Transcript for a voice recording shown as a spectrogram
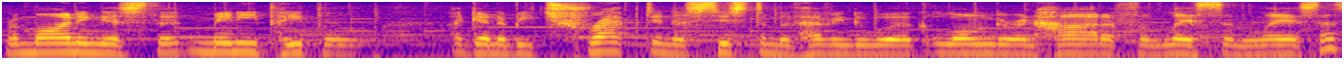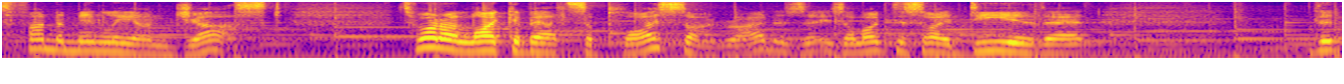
reminding us that many people are going to be trapped in a system of having to work longer and harder for less and less. That's fundamentally unjust. It's what I like about supply side, right? Is, is I like this idea that that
